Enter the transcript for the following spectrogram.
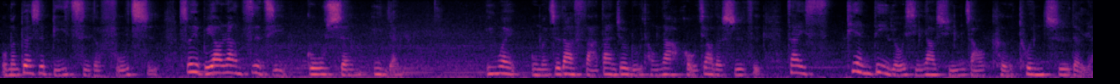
我们更是彼此的扶持。所以不要让自己孤身一人，因为我们知道撒旦就如同那吼叫的狮子，在遍地游行，要寻找可吞吃的人。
